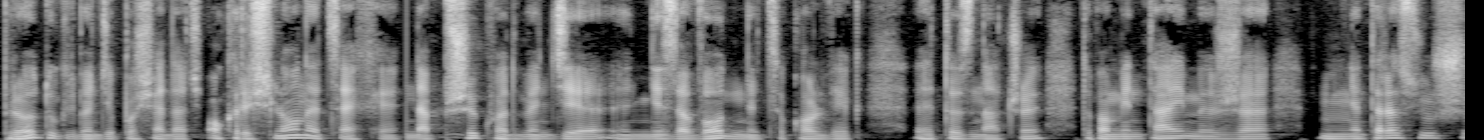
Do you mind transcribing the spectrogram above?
produkt będzie posiadać określone cechy, na przykład będzie niezawodny, cokolwiek to znaczy, to pamiętajmy, że mm, teraz już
